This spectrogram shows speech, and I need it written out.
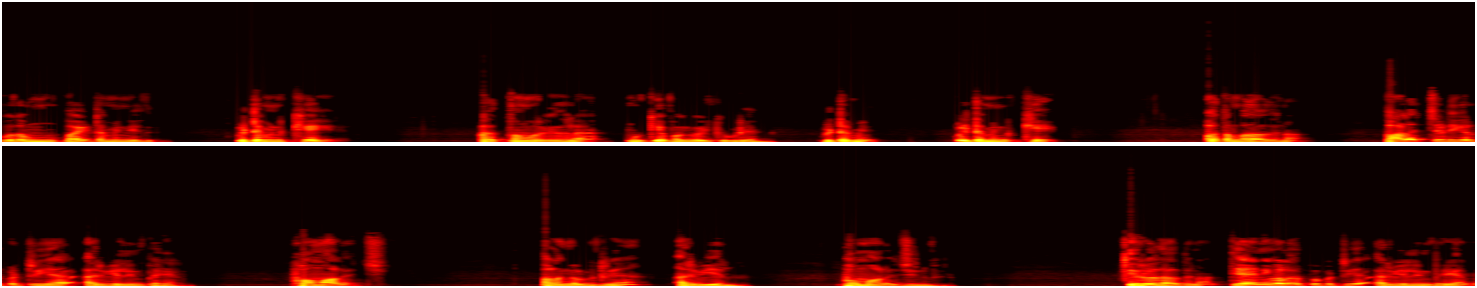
உதவும் வைட்டமின் எது? விட்டமின் கே ரத்தம் உறைவதில் முக்கிய பங்கு வகிக்கக்கூடிய விட்டமின் விட்டமின் கே பத்தொன்பதாவதுனா பழச்செடிகள் பற்றிய அறிவியலின் பெயர். ஃபோமாலஜி பழங்கள் பற்றிய அறிவியல். ஃபோமாலஜின்னு பேர். இருபதாவதுனா தேனி வளர்ப்பு பற்றிய அறிவியலின் பெயர்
